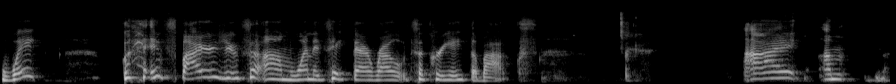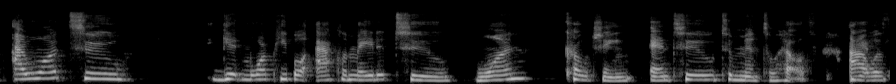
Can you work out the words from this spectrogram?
Wait inspires you to um want to take that route to create the box. I um I want to get more people acclimated to one coaching and two to mental health i was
